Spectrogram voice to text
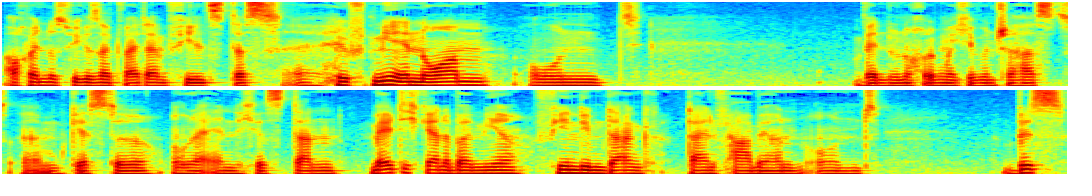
auch wenn du es wie gesagt weiterempfiehlst. Das äh, hilft mir enorm und wenn du noch irgendwelche Wünsche hast, ähm, Gäste oder ähnliches, dann melde dich gerne bei mir. Vielen lieben Dank, dein Fabian und bis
